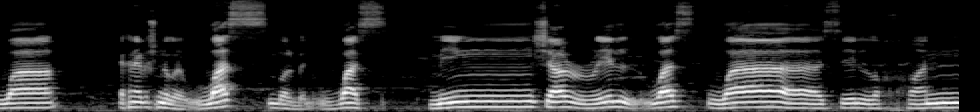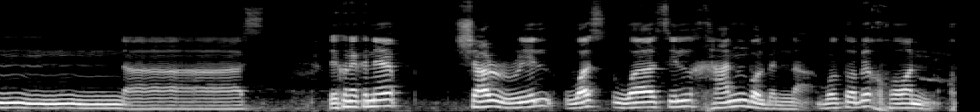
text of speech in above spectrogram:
ওয়া। এখানে একটু সুন্দর করে, ওয়াস বলবেন, ওয়াস। মিং শারিল ওয়াস ওয়াসিল খন্নাস। দেখুন এখানে শারিল ওয়াস ওয়াসিল খান বলবেন না, বলতে হবে খন, খ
